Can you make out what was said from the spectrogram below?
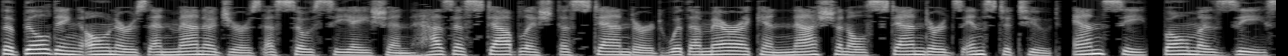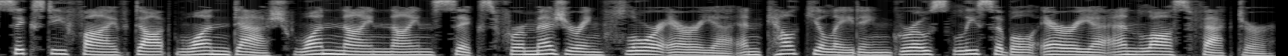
The Building Owners and Managers Association has established a standard with American National Standards Institute, ANSI, BOMA Z 65.1-1996 for measuring floor area and calculating gross leasable area and loss factor.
